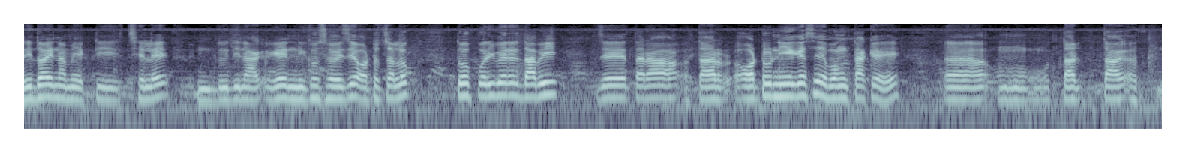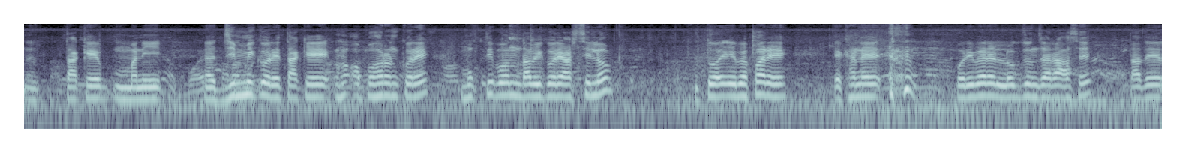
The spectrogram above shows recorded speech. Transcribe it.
হৃদয় নামে একটি ছেলে দুই দিন আগে নিখোঁজ হয়েছে অটো চালক। তো পরিবারের দাবি যে তারা তার অটো নিয়ে গেছে এবং তাকে তার তাকে মানে জিম্মি করে তাকে অপহরণ করে মুক্তিপণ দাবি করে আসছিল। তো এ ব্যাপারে এখানে পরিবারের লোকজন যারা আছে, তাদের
